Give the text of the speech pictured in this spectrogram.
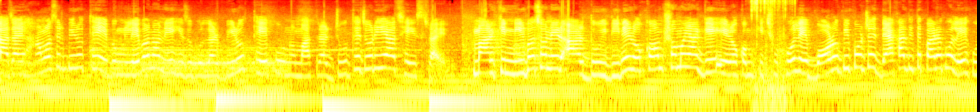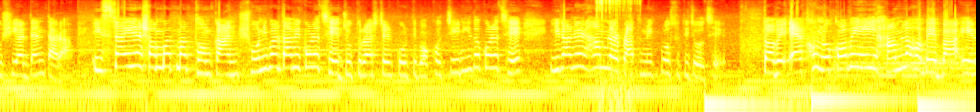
গাজায় হামাসের বিরুদ্ধে এবং লেবাননে হিজবুল্লার বিরুদ্ধে পূর্ণ মাত্রার যুদ্ধে জড়িয়ে আছে ইসরায়েল। মার্কিন নির্বাচনের আর দুই দিনেরও কম সময় আগে এরকম কিছু হলে বড় বিপর্যয় দেখা দিতে পারে বলে হুঁশিয়ার দেন তারা। ইসরায়েলের সংবাদ মাধ্যম কান শনিবার দাবি করেছে, যুক্তরাষ্ট্রের কর্তৃপক্ষ চিহ্নিত করেছে, ইরানের হামলার প্রাথমিক প্রস্তুতি চলছে। তবে এখনও কবে এই হামলা হবে বা এর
